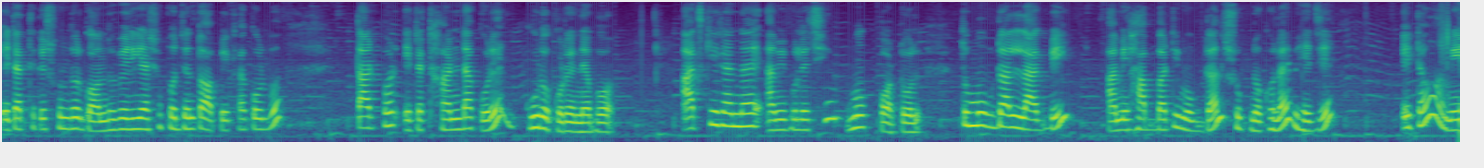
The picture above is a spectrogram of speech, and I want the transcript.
এটার থেকে সুন্দর গন্ধ বেরিয়ে আসা পর্যন্ত অপেক্ষা করব। তারপর এটা ঠান্ডা করে গুঁড়ো করে নেব। আজকের রান্নায় আমি বলেছি মুগ পটল। তো মুগ ডাল লাগবেই। আমি হাফ বাটি মুগ ডাল শুকনো খোলায় ভেজে এটাও আমি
